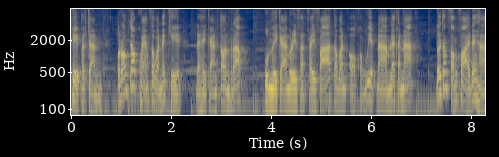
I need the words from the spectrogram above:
เทพจันทร์รองเจ้าแขวงสวรรณเขต ได้ให้การต้อนรับ ผู้อำนวยการบริษัทไฟฟ้าตะวันออกของเวียดนามและคณะ โดยทั้งสองฝ่ายได้หา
